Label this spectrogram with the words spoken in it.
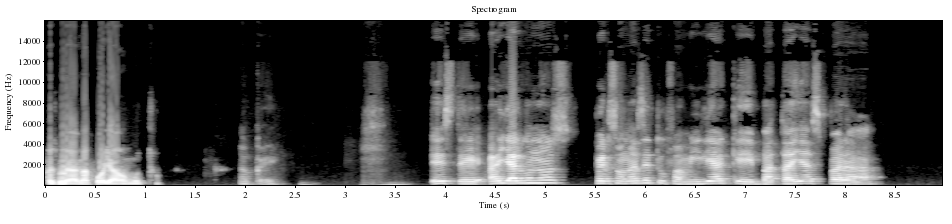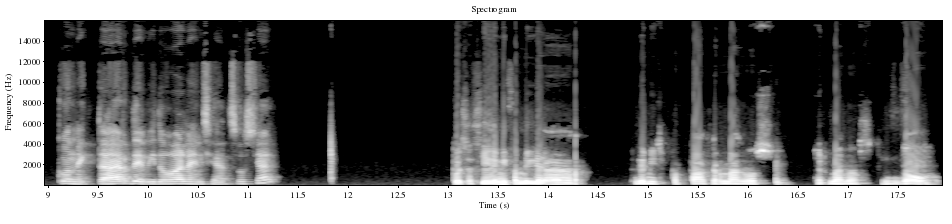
pues me han apoyado mucho. ok. Este, ¿hay algunas personas de tu familia que batallas para conectar debido a la ansiedad social? Pues así de mi familia, de mis papás, hermanos, hermanas, no,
